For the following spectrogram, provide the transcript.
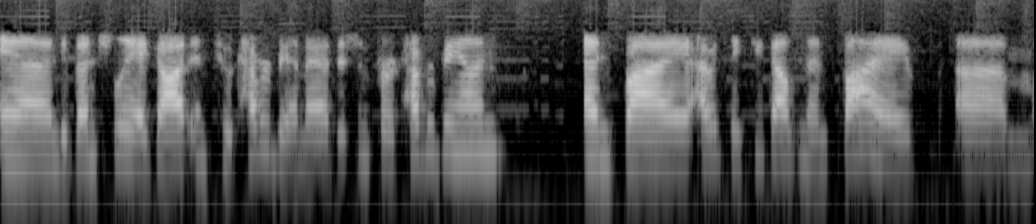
And eventually I got into a cover band. I auditioned for a cover band. And by, I would say, 2005, um,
